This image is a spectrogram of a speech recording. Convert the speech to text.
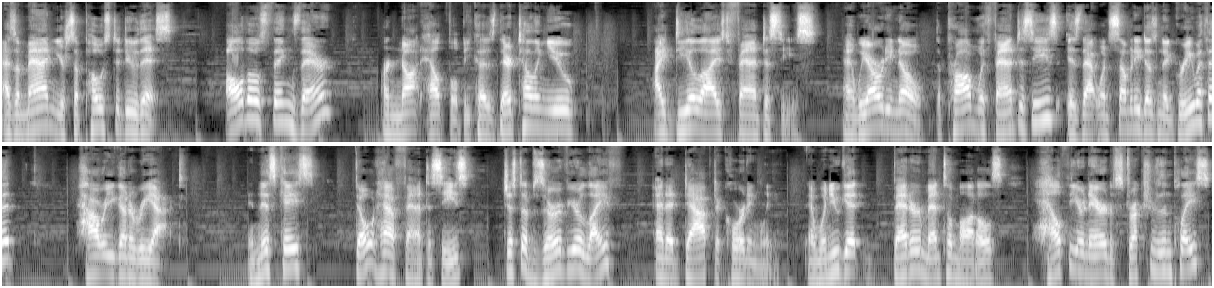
As a man, you're supposed to do this. All those things there are not helpful because they're telling you idealized fantasies. And we already know the problem with fantasies is that when somebody doesn't agree with it, how are you going to react? In this case, don't have fantasies, just observe your life and adapt accordingly. And when you get better mental models, healthier narrative structures in place,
